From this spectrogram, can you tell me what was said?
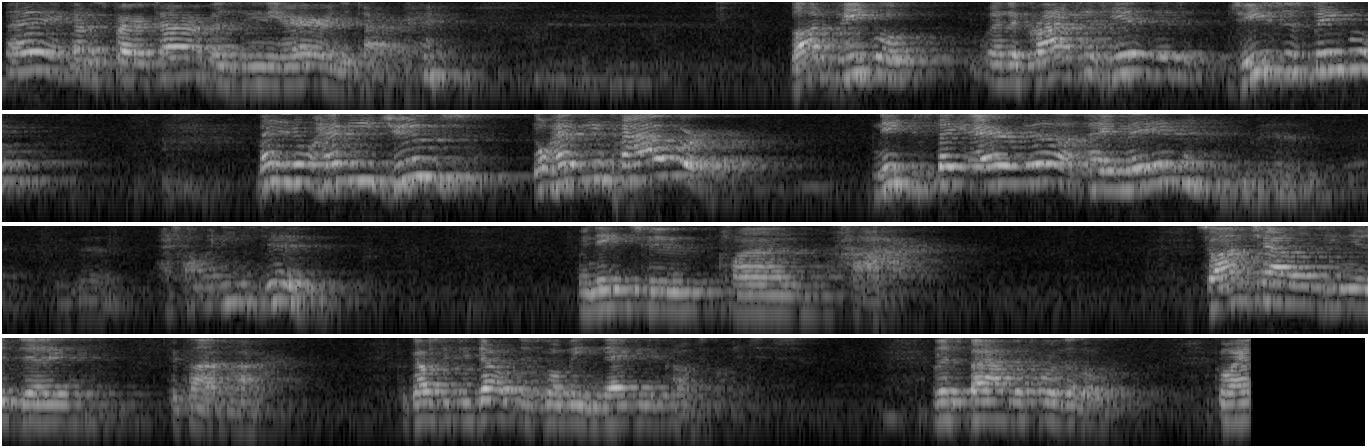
Hey, I got a spare tire, but there's any air in the tire. a lot of people, when the crisis hit, this Jesus people, man, they don't have any juice, don't have any power. Need to stay aired up, amen? Amen. Amen. That's what we need to do. We need to climb higher. So I'm challenging you today to climb higher. Because if you don't, there's going to be negative consequences. Let's bow before the Lord.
